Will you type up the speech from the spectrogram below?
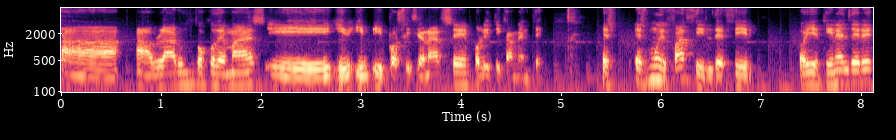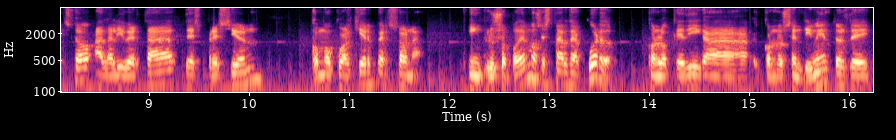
a, hablar un poco de más y, posicionarse políticamente. Es, es, muy fácil decir, oye, tiene el derecho a la libertad de expresión como cualquier persona. Incluso podemos estar de acuerdo con lo que diga, con los sentimientos de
